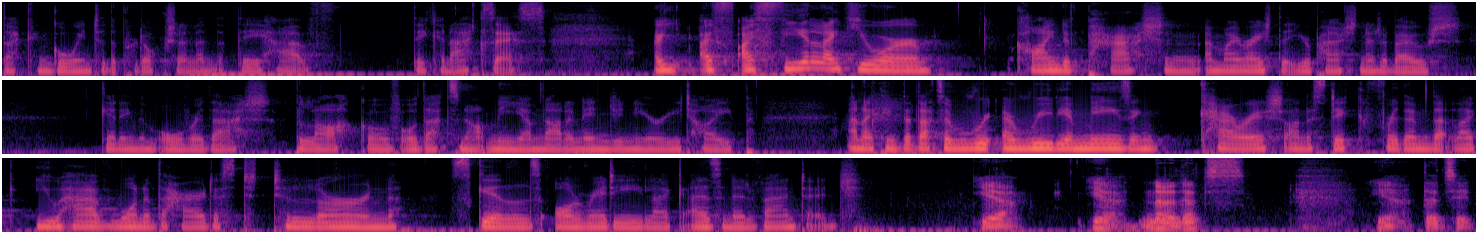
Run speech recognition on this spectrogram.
that can go into the production and that they have they can access you, I, I feel like your kind of passion, am I right that you're passionate about getting them over that block of, oh, that's not me, I'm not an engineery type. And I think that that's a, re- a really amazing carrot on a stick for them that like you have one of the hardest to learn skills already like as an advantage. Yeah. Yeah. No, that's yeah, that's it.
